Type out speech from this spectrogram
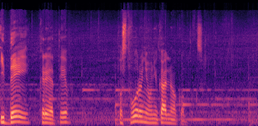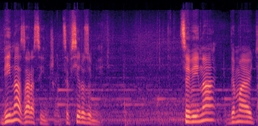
ідеї, креатив по створенню унікального комплексу. Війна зараз інша, це всі розуміють. Це війна, де мають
